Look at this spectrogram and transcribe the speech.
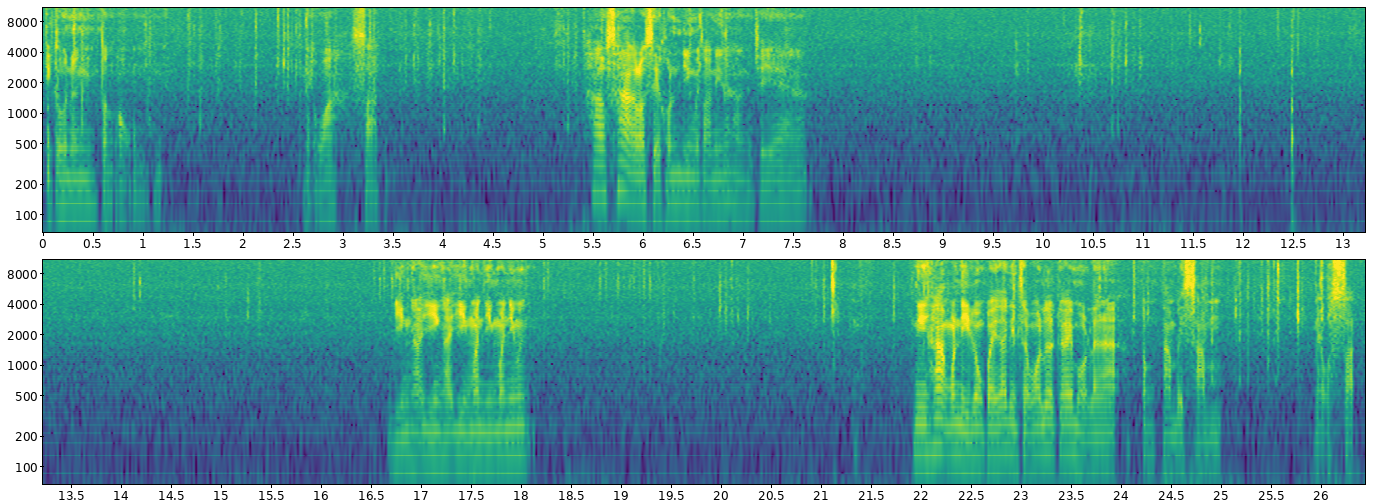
อีกตัวหนึ่งต้องออกไหนวะสัตว์ถ้าซากเราเสียคนยิงไปตอนนี้นะทางจะแย่นะ ยิงฮะยิงฮะยิงมันยิงมันยิงมันนี่หากมันหนีลงไปใต้ดินแสดงว่าเลือดใกล้หมดแล้วนะต้องตามไปซ้ำในวัสัตว์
